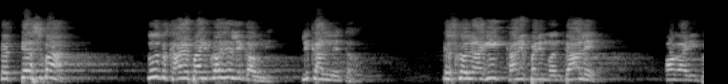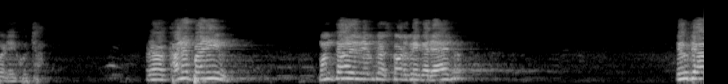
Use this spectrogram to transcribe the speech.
र त्यसमा दुध खानेपानी कसरी निकाल्ने निकाल्ने त। त्यसको लागि खानेपानी मन्त्रालय अगाडि बढेको छ। र खानेपानी मन्त्रालयले एउटा सर्वे गराएर एउटा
